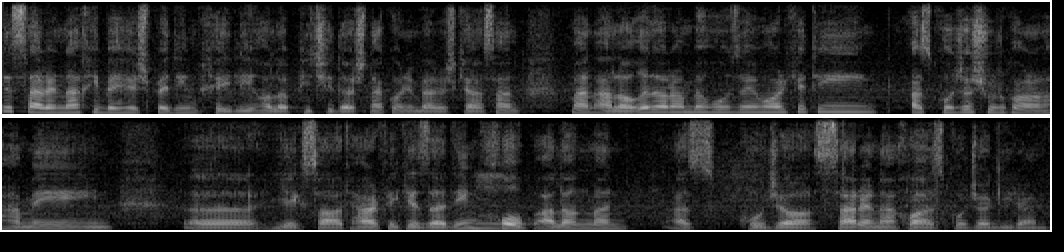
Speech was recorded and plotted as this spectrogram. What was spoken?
یه سر نخی بهش بدیم خیلی حالا پیچیدش نکنیم براش که اصلا من علاقه دارم به حوزه marketing. از کجا شروع کنم؟ همه این یک ساعت حرفی که زدیم. خب الان من از کجا سر نخو از کجا گیرم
